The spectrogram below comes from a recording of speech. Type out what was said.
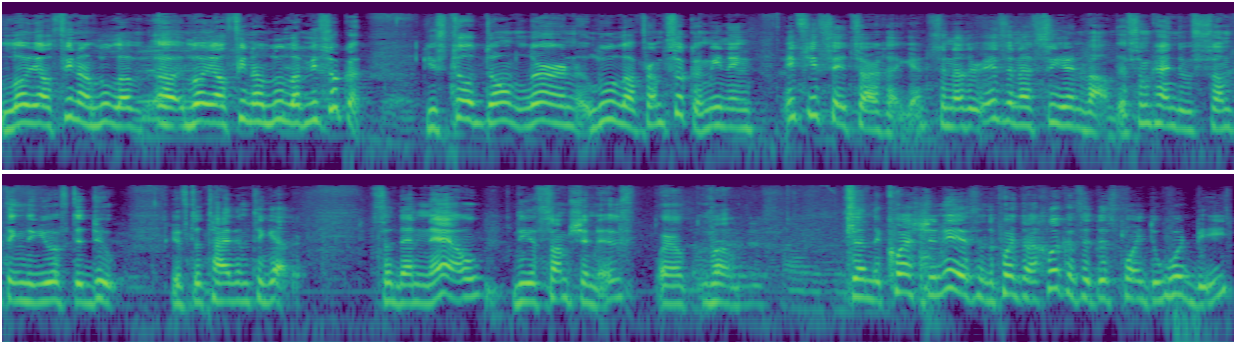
lo yalfina lulav, uh, misukkah you still don't learn lula from sukkah. Meaning, if you say tzarech again, so now there is an asiya involved. There's some kind of something that you have to do. You have to tie them together. So then now the assumption is, well, well then the question is, and the point of achlukas at this point would be,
